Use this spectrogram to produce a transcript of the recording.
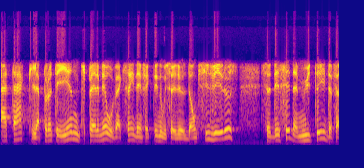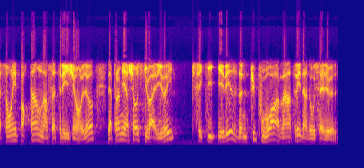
attaquent la protéine qui permet au vaccin d'infecter nos cellules. Donc, si le virus se décide à muter de façon importante dans cette région-là, la première chose qui va arriver, c'est qu'il risque de ne plus pouvoir rentrer dans nos cellules.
